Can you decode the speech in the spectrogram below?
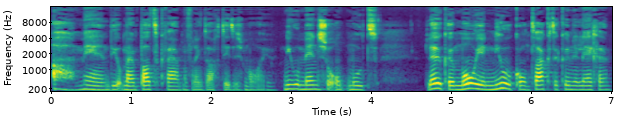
oh man, die op mijn pad kwamen. Van ik dacht, dit is mooi. Nieuwe mensen ontmoet. Leuke, mooie, nieuwe contacten kunnen leggen.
